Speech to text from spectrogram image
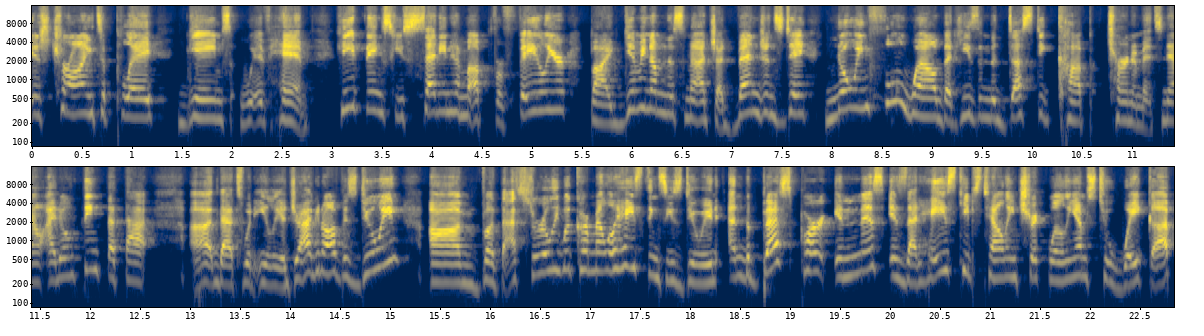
is trying to play games with him. He thinks he's setting him up for failure by giving him this match at Vengeance Day, knowing full well that he's in the Dusty Cup tournament. Now, I don't think that that uh, that's what Ilya Dragunov is doing, um, but that's surely what Carmelo Hayes thinks he's doing. And the best part in this is that Hayes keeps telling Trick Williams to wake up.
